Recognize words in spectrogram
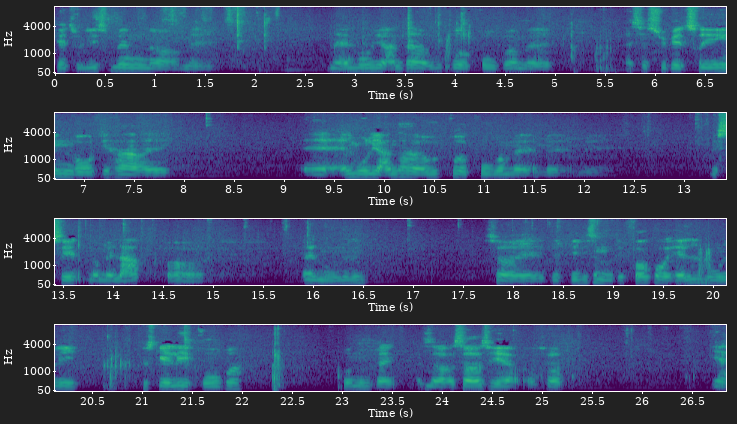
katolismen og med, med alle mulige andre udbrydergrupper med altså psykiatrien, hvor de har øh, øh, alle mulige andre udbrydergrupper med, med, med, med sind og med lap og alt muligt. Ikke? Så øh, det, det, er ligesom, det foregår i alle mulige forskellige grupper rundt omkring. Altså, og så også her, og så... Ja,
